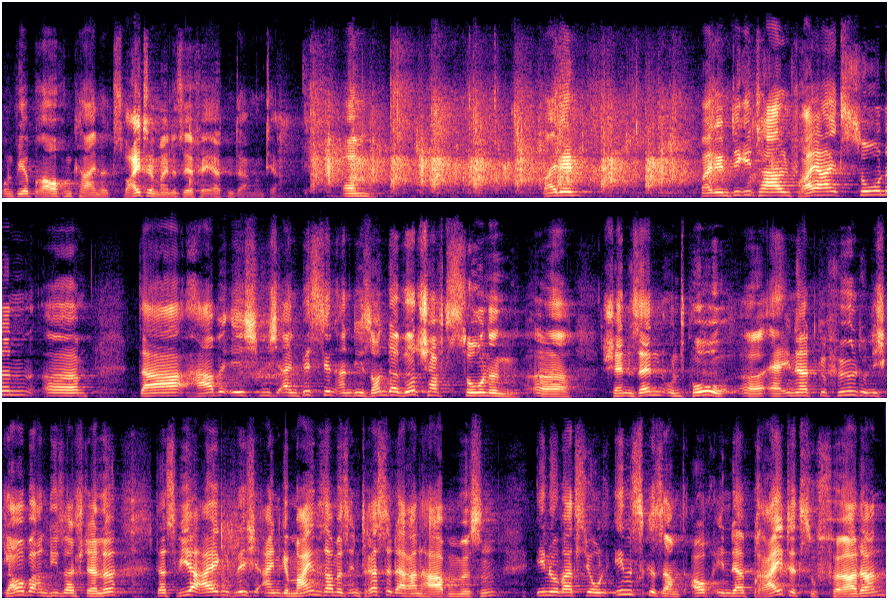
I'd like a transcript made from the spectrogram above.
und wir brauchen keine zweite, meine sehr verehrten Damen und Herren. Ähm, bei den digitalen Freiheitszonen äh, da habe ich mich ein bisschen an die Sonderwirtschaftszonen äh, Shenzhen und Co. Äh, erinnert gefühlt. Ich glaube an dieser Stelle, dass wir eigentlich ein gemeinsames Interesse daran haben müssen, Innovation insgesamt auch in der Breite zu fördern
